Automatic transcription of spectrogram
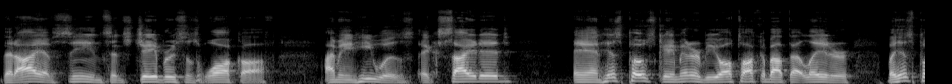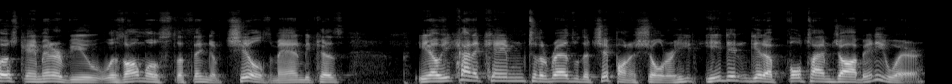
that I have seen since Jay Bruce's walk off. I mean, he was excited, and his post game interview, I'll talk about that later, but his post game interview was almost the thing of chills, man, because you know, he kind of came to the Reds with a chip on his shoulder. He he didn't get a full time job anywhere,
